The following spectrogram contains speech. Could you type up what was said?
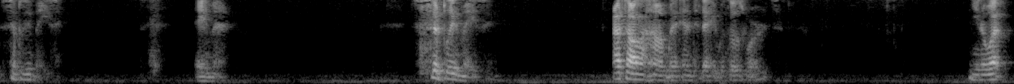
Simply amazing. Amen. Simply amazing. That's all I'm going to end today with those words. You know what?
